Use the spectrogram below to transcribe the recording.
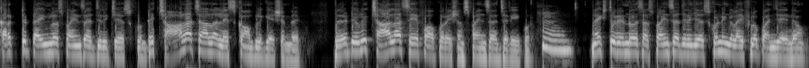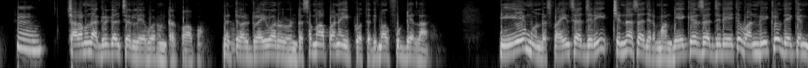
కరెక్ట్ టైంలో స్పైన్ సర్జరీ చేసుకుంటే చాలా చాలా లెస్ కాంప్లికేషన్ రేట్. రిలేటివ్లీ చాలా సేఫ్ ఆపరేషన్ స్పైన్ సర్జరీ ఇప్పుడు. నెక్స్ట్ రెండోసారి స్పైన్ సర్జరీ చేసుకుంటే ఇంకా లైఫ్లో పని చేయలేం. చాలా మంది అగ్రికల్చర్ లేబర్ ఉంటారు పాపం. లేకపోతే వాళ్ళు డ్రైవర్ ఉంటారు. సో మా పని అయిపోతుంది మాకు ఫుడ్ ఎలా? ఏం ఉండదు. స్పైన్ సర్జరీ చిన్న సర్జరీ మన డే కేర్ సర్జరీ అయితే వన్ వీక్లో they can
